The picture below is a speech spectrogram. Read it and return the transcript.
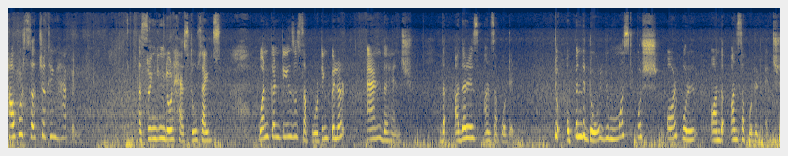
How could such a thing happen? A swinging door has two sides. One contains a supporting pillar and the hinge. The other is unsupported. Open the door, you must push or pull on the unsupported edge.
